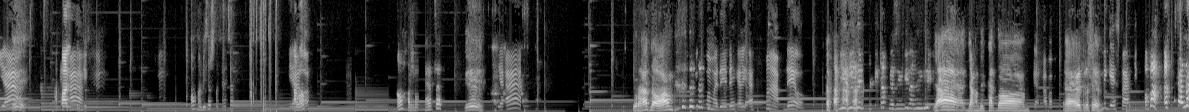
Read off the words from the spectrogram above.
ya hei. apa? Gitu oh nggak bisa harus pakai headset ya Halo? loh. oh harus pakai headset Hei, ya curhat dong. itu mama dede kali ah mang Abdel gini gini dekat nggak sih gini nanti Ya, jangan dikat dong. Gak apa Eh, ayo terusin. ini guest star kita apa Ah, sana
